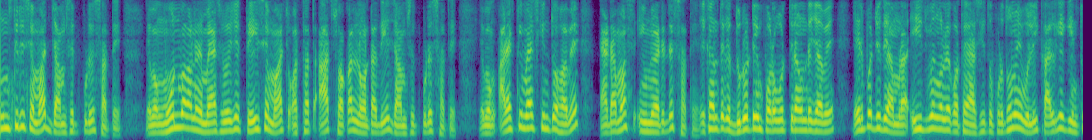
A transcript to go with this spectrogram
উনত্রিশে মার্চ জামশেদপুরের সাথে। এবং মোহনবাগানের ম্যাচ রয়েছে তেইশে মার্চ, অর্থাৎ আজ সকাল নটা দিয়ে জামশেদপুরের সাথে। এবং আরেকটি ম্যাচ কিন্তু হবে অ্যাডামাস ইউনাইটেডের সাথে। এখান থেকে দুটো টিম পরবর্তী রাউন্ডে যাবে। এরপর যদি আমরা ইস্ট বেঙ্গলের কথায় আসি, তো প্রথমেই বলি, কালকে কিন্তু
